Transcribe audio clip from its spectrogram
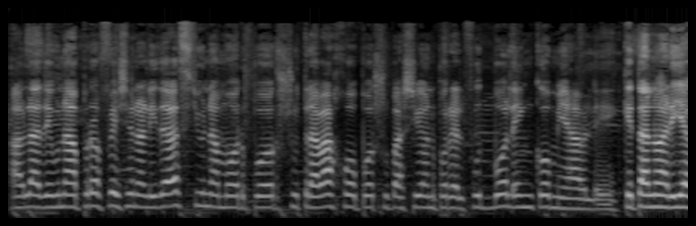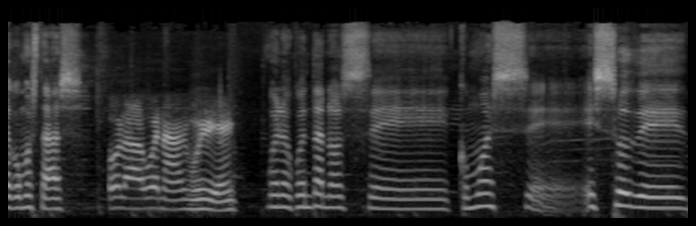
Habla de una profesionalidad y un amor por su trabajo, por su pasión, por el fútbol encomiable. ¿Qué tal María? ¿Cómo estás? Hola, buenas, muy bien. Bueno, cuéntanos, eh, ¿cómo es eh, eso de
